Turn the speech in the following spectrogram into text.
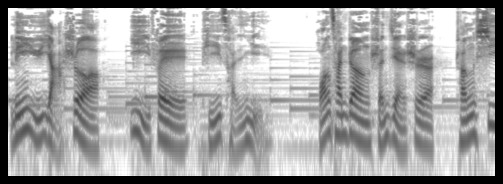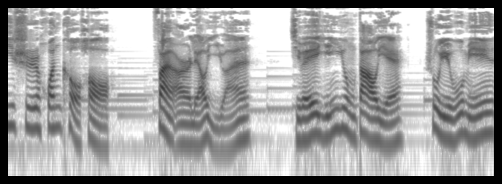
临于雅舍，亦废提岑矣。黄参政审检事乘西施欢扣后，泛尔聊以圆，岂为吟用道也？数与无民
